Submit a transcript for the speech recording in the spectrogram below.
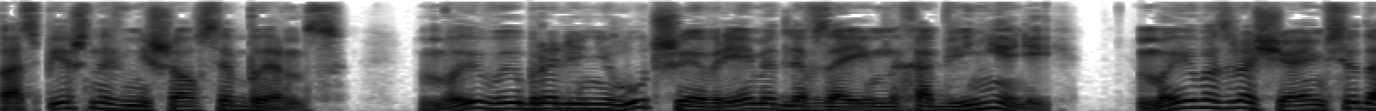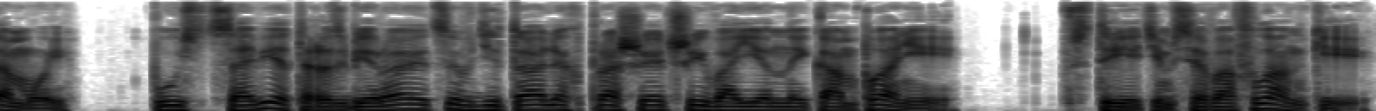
Поспешно вмешался Бернс. «Вы выбрали не лучшее время для взаимных обвинений. Мы возвращаемся домой». Пусть совет разбирается в деталях прошедшей военной кампании. Встретимся во Фланкии».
